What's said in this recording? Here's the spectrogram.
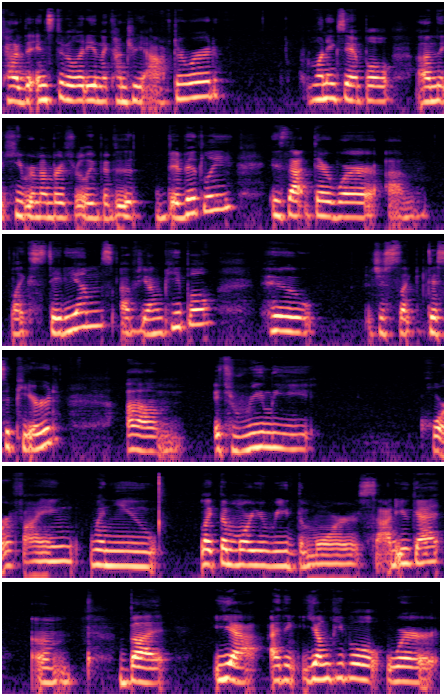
kind of the instability in the country afterward. One example um, that he remembers really vivid, vividly is that there were um, like stadiums of young people who just like disappeared. Um, it's really horrifying when you like the more you read, the more sad you get. Um, but yeah, I think young people were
